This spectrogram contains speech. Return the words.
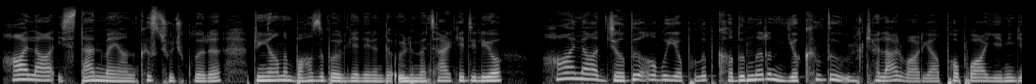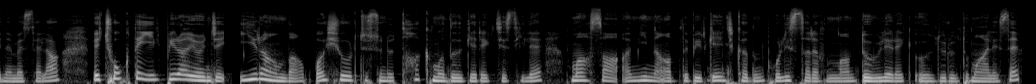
Hala istenmeyen kız çocukları dünyanın bazı bölgelerinde ölüme terk ediliyor hala cadı avı yapılıp kadınların yakıldığı ülkeler var ya Papua Yeni Gine mesela ve çok değil bir ay önce İran'da başörtüsünü takmadığı gerekçesiyle Mahsa Amine adlı bir genç kadın polis tarafından dövülerek öldürüldü maalesef.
